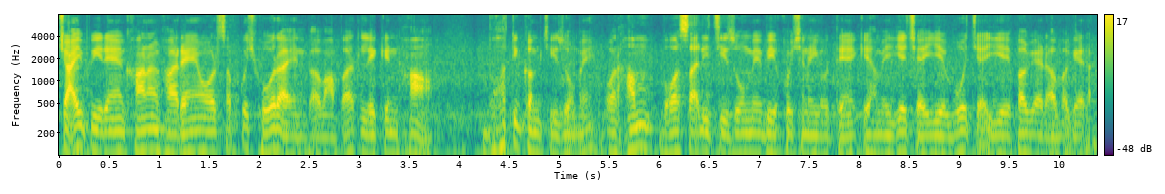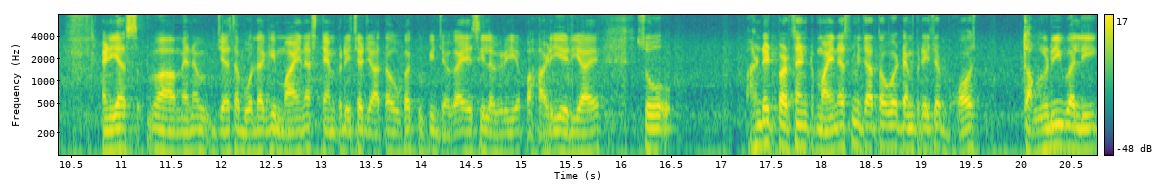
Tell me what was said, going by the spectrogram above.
चाय पी रहे हैं, खाना खा रहे हैं और सब कुछ हो रहा है इनका वहाँ पर। लेकिन हाँ बहुत ही कम चीज़ों में और हम बहुत सारी चीज़ों में भी खुश नहीं होते हैं कि हमें ये चाहिए, वो चाहिए, वगैरह वगैरह। एंड यस मैंने जैसा बोला कि माइनस टेम्परेचर जाता होगा क्योंकि जगह ऐसी लग रही है, पहाड़ी एरिया है। सो हंड्रेड परसेंट माइनस में जाता होगा टेम्परेचर बहुत तगड़ी वाली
